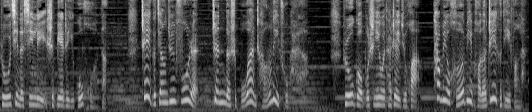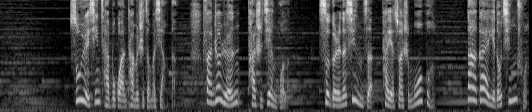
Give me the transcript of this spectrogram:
如沁的心里是憋着一股火的。这个将军夫人真的是不按常理出牌啊！如果不是因为他这句话，他们又何必跑到这个地方来？苏月心才不管他们是怎么想的，反正人他是见过了，四个人的性子他也算是摸过了，大概也都清楚了，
